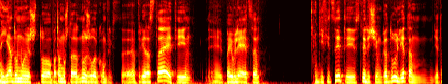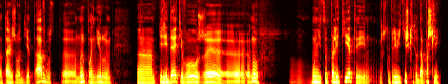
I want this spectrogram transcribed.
я думаю, что потому что ну, жилой комплекс прирастает и появляется дефицит, и в следующем году, летом, где-то также, вот где-то август, э, мы планируем э, передать его уже э, ну, в муниципалитет, и чтобы ребятишки туда пошли.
